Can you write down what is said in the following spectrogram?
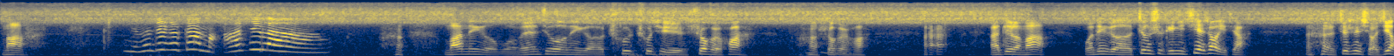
妈，你们这是干嘛去了？妈，那个我们就那个出出去说会儿话，啊，说会儿话。哎哎，对了，妈，我那个正式给你介绍一下，这是小静。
